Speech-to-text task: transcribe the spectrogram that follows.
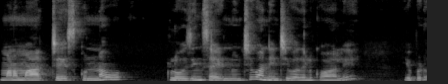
మనం మార్క్ చేసుకున్న క్లోజింగ్ సైడ్ నుంచి వన్ ఇంచి వదులుకోవాలి. ఇప్పుడు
